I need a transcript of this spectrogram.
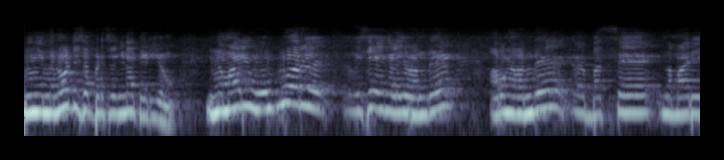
நீங்கள் இந்த நோட்டீஸை படிச்சீங்கன்னா தெரியும். இந்த மாதிரி ஒவ்வொரு விஷயங்களையும் வந்து அவங்க வந்து பஸ்ஸு இந்த மாதிரி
